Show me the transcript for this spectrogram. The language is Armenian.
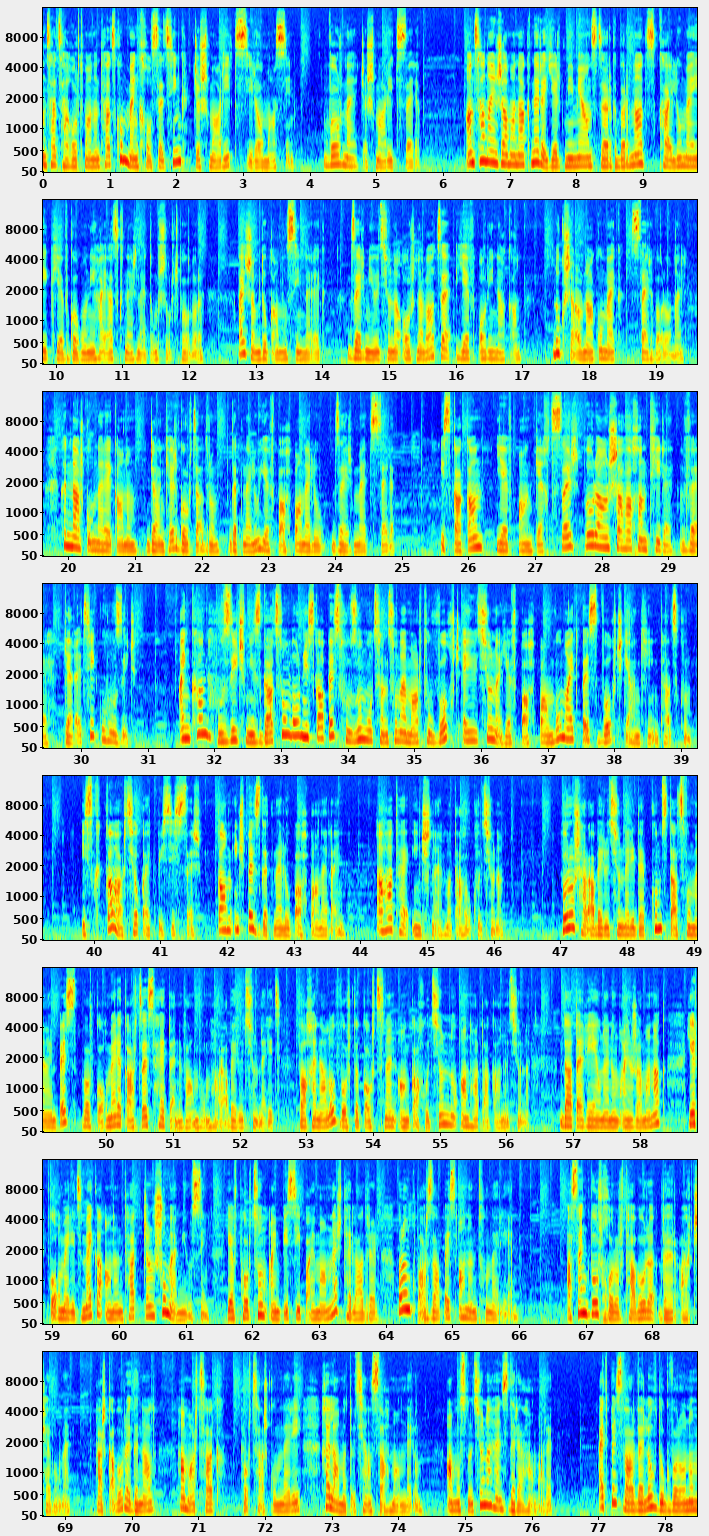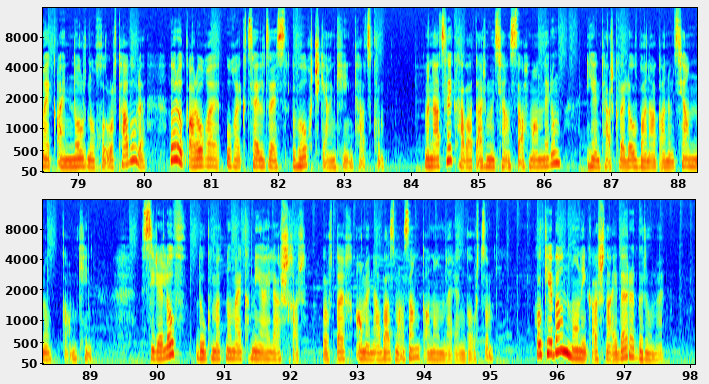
Անցած հաղորդման ընթացքում մենք խոսեցինք ճշմարիտ սիրո մասին։ Որն է ճշմարիտ սերը։ Անցան այն ժամանակները, երբ միմյանց ձեռք բռնած քայլում էիք եւ գողունի հայացքներ նետում շուրջ բոլորը։ Այժմ դուք ամուսիններ եք։ Ձեր միությունը օրնված է եւ օրինական։ Դուք շարունակում եք սեր որոնել։ Քննարկումներ եք անում, ջանքեր գործադրում, գտնելու եւ պահպանելու ձեր մեծ սերը իսկական եւ անկեղծ սեր, որը անշահախնդիր է, վեհ, գեղեցիկ ու հուզիչ։ Այնքան հուզիչ մի զգացում, որն իսկապես հուզում ու ցնցում է մարդու ողջ էությունը եւ պահպանվում այդպես ողջ կյանքի ընթացքում։ Իսկ կա արդյոք այդպիսի սեր, կամ ինչպես գտնելու պահպանել այն։ Ահա թե ինչն է մտահոգությունը։ Որոշ հարաբերությունների դեպքում ստացվում է այնպես, որ կողմերը կարծես հետ են վանվում հարաբերություններից, վախենալով, որ կկորցնեն անկախությունն ու անհատականությունը։ Դա տեղի է ունենում այն ժամանակ, երբ կողմերից մեկը անընդհատ ճնշում է մյուսին եւ փորձում այնպիսի պայմաններ թելադրել, որոնք պարզապես անընդունելի են։ Ասենք որ խորհրդավորը դեռ արժևում է։ Հարկավոր է գնալ համարցակ փորձարկումների խելամտության սահմաններում։ Ամուսնությունը հենց դրա համար է Այդպես վարվելով դուք որոնում եք այն նորն ու խորթավորը, որը կարող է ուղեկցել ձեզ ողջ կյանքի ընթացքում։ Մնացեք հավատարմության սահմաններում, ենթարկվելով բանականությանն ու կամքին։ Սիրելով դուք մտնում եք մի այլ աշխարհ, որտեղ ամենաբազմազան կանոններ են գործում։ Հոկեբան Մոնիկա Շնայդերը գրում է.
